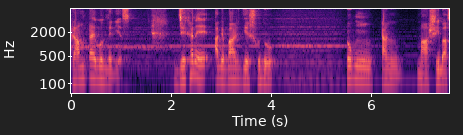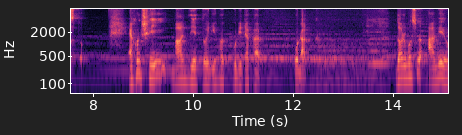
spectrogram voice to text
গ্রামটাই বদলে দিয়েছে যেখানে আগে বাঁশ দিয়ে শুধু টুং টাং মাসি বাঁচত এখন সেই বাঁশ দিয়ে তৈরি হয় কোটি টাকার প্রোডাক্ট। দশ বছর আগেও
